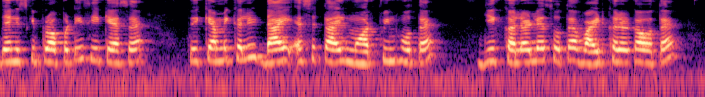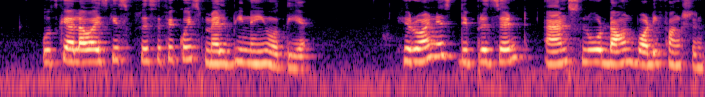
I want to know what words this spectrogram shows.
देन इसकी प्रॉपर्टीज़ ये कैसा है? तो ये केमिकली डाई एसिटाइल मॉर्फिन होता है। ये कलरलेस होता है वाइट कलर का होता है। उसके अलावा इसकी स्पेसिफिक कोई स्मेल भी नहीं होती है। Heroin is depressant and slow down body function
